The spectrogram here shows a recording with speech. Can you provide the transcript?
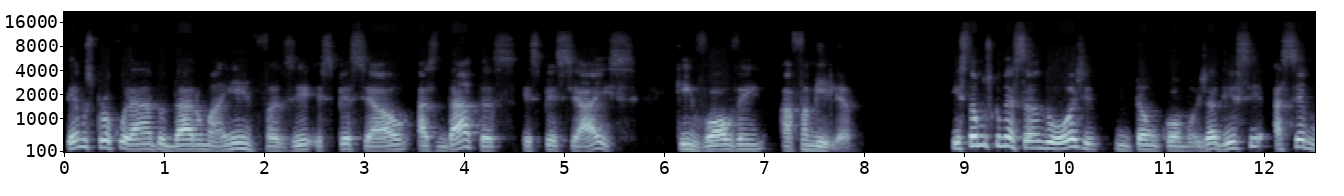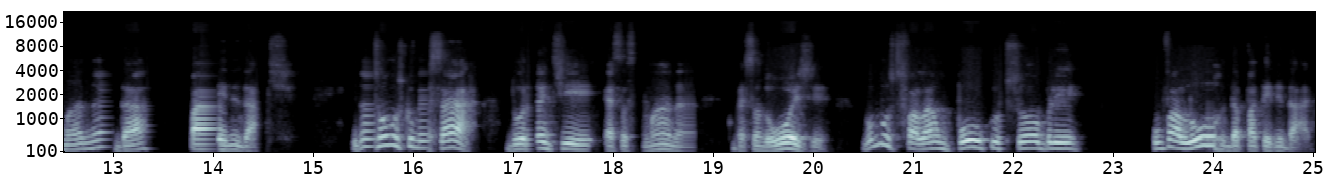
temos procurado dar uma ênfase especial às datas especiais que envolvem a família. Estamos começando hoje, então, como já disse, a Semana da Paternidade. E nós vamos começar durante essa semana, começando hoje, vamos falar um pouco sobre o valor da paternidade.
